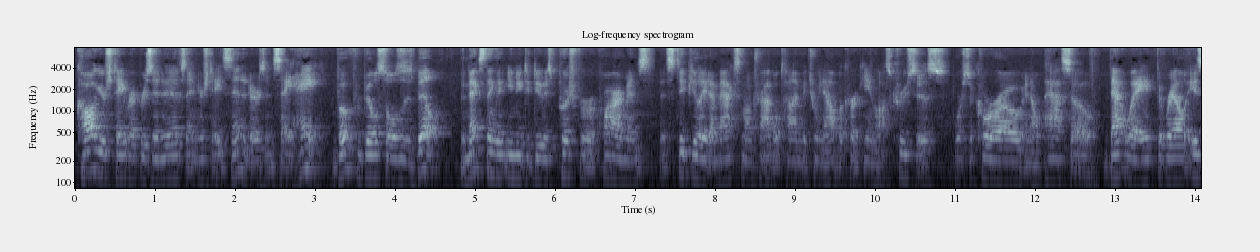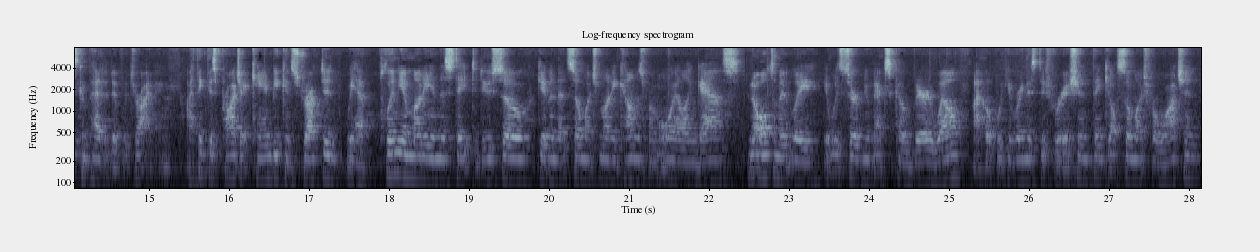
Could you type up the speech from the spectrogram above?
Call your state representatives and your state senators and say, hey, vote for Bill Soules's bill. The next thing that you need to do is push for requirements that stipulate a maximum travel time between Albuquerque and Las Cruces, or Socorro and El Paso. That way, the rail is competitive with driving. I think this project can be constructed. We have plenty of money in this state to do so, given that so much money comes from oil and gas. And ultimately, it would serve New Mexico very well. I hope we can bring this to fruition. Thank y'all so much for watching.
